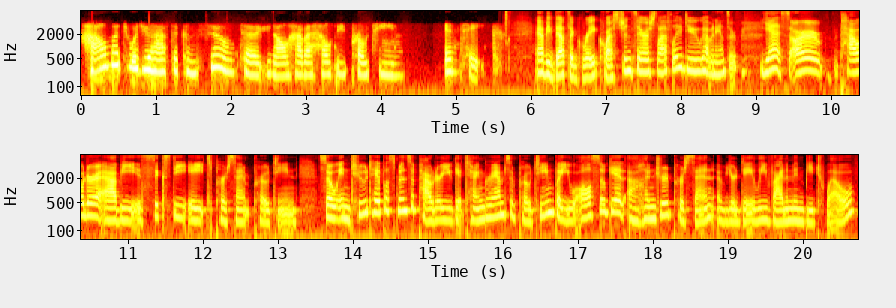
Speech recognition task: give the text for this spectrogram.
how much would you have to consume to, you know, have a healthy protein intake? Abby, that's a great question. Sarah Schlafly, do you have an answer? Yes, our powder Abby is 68% protein. So in two tablespoons of powder, you get 10 grams of protein, but you also get 100% of your daily vitamin B12,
